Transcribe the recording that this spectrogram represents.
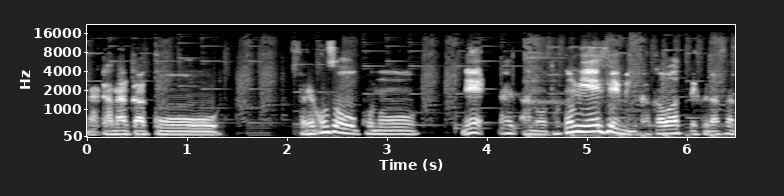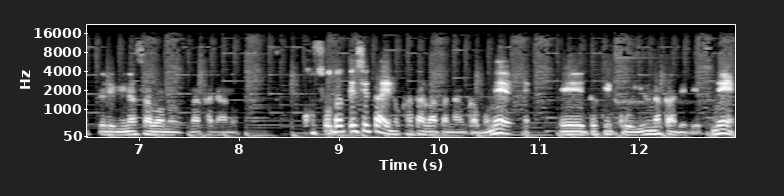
なかなかこう、それこそこの、ね、あの、タコミ FM に関わってくださってる皆様の中で、あの、子育て世帯の方々なんかもね、えっ、と、結構いる中でですね、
